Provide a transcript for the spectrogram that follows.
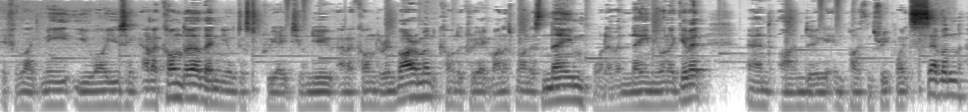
If you're like me, you are using Anaconda, then you'll just create your new Anaconda environment, conda create minus minus name, whatever name you want to give it, and I'm doing it in Python 3.7.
